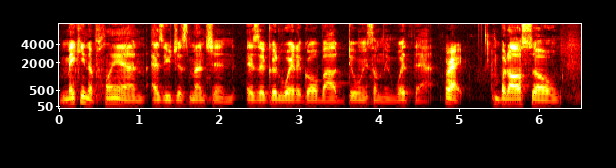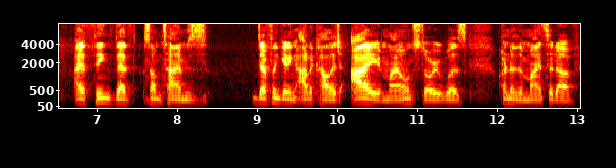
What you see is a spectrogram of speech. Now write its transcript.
making a plan, as you just mentioned, is a good way to go about doing something with that right, but also I think that sometimes definitely getting out of college, I in my own story was under the mindset of,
